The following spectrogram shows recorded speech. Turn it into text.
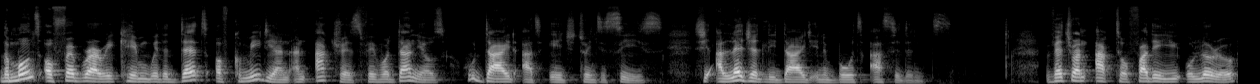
The month of February came with the death of comedian and actress Favour Daniels, who died at age 26. She allegedly died in a boat accident. Veteran actor Fadeyi Oloro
